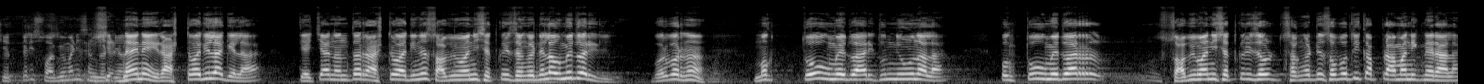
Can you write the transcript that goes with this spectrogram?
शेतकरी स्वाभिमानी संघटना. नाही नाही राष्ट्रवादीला गेला. त्याच्यानंतर राष्ट्रवादीनं स्वाभिमानी शेतकरी संघटनेला उमेदवारी दिली. बरोबर ना? मग तो उमेदवार इथून निवडून आला. पण तो उमेदवार स्वाभिमानी शेतकरी सो- संघटनेसोबतही का प्रामाणिक नाही राहिला?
